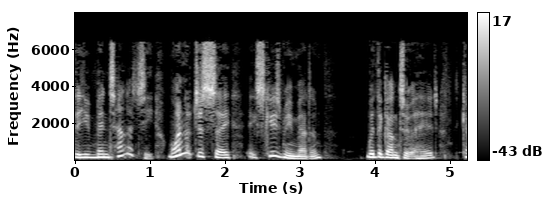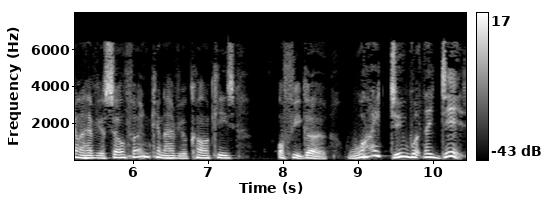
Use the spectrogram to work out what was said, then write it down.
the mentality. Why not just say, excuse me, madam, with the gun to her head, can I have your cell phone? Can I have your car keys? Off you go. Why do what they did?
